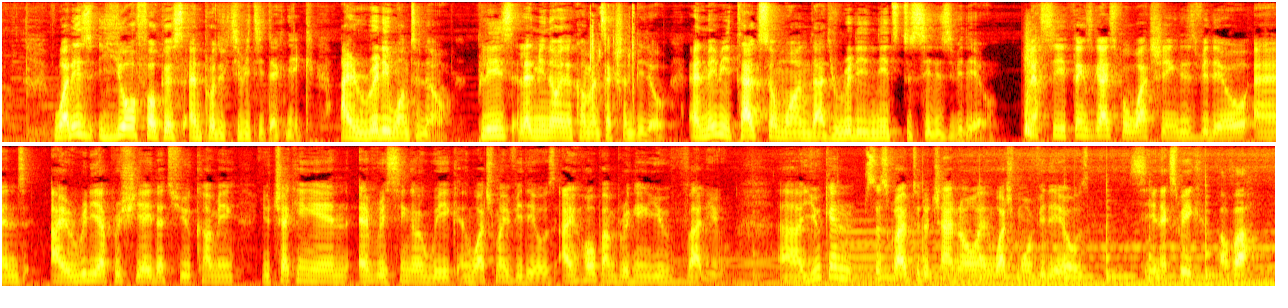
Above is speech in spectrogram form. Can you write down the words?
What is your focus and productivity technique? I really want to know. Please let me know in the comment section below and maybe tag someone that really needs to see this video. Merci, thanks guys for watching this video and I really appreciate that you coming, you checking in every single week and watch my videos. I hope I'm bringing you value. Uh, you can subscribe to the channel and watch more videos. See you next week. Au revoir.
